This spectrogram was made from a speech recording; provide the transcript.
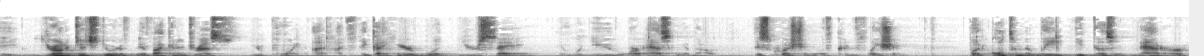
Your Honor, Judge Stewart, if I can address your point. I think I hear what you're saying and what you are asking about, this question of conflation. But ultimately, it doesn't matter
